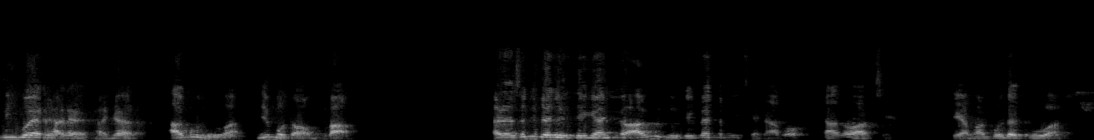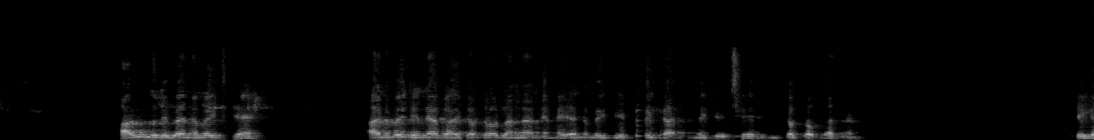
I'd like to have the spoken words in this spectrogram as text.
ပြီးဝဲထားတဲ့အခါကျတော့အာဟုလိုကမြင့်မို့တော့မပါ အဲဒါစတိပြည့်တေကံကြီးကအာဟုလိုဒီဘက်နမိတ်ချင်တာပေါ့ညာသောအဖြစ်တရားမှာ69ကအာဟုလိုဒီဘက်နမိတ်ချင်အနမိတ်တဲ့အခါကြောက်ကြောက်လန့်လန့်နဲ့ငရဲနမိတ်တွေပိဋကနမိတ်တွေချဲကြောက်ကြောက်လန့်လန့်ဒီက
